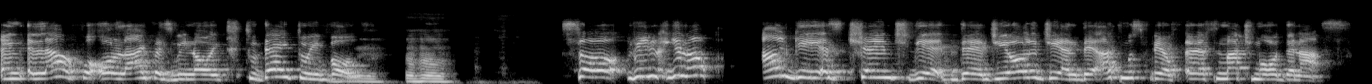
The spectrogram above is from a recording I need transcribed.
and allow for all life as we know it today to evolve. Mm-hmm. mm-hmm. So we, you know, algae has changed the, the geology and the atmosphere of Earth much more than us.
